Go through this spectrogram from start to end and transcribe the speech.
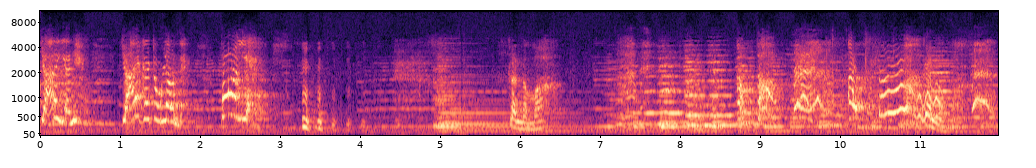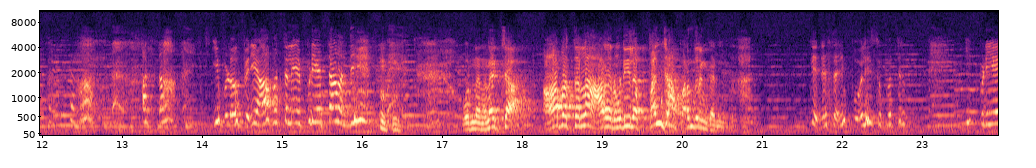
யாரையா நீ யாரை கேட்டு உள்ள வந்த? போகலையே கண்ணம்மா. அத்தா. இவ்வளவு பெரிய ஆபத்துல எப்படியத்தான் வந்தீ? உன்னை நினைச்சா ஆபத்தெல்லாம் அரை நொடியில பஞ்சா பறந்துரும் கண்ணு. தினசரி போலீஸ் உபத்திரம் இப்படியே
